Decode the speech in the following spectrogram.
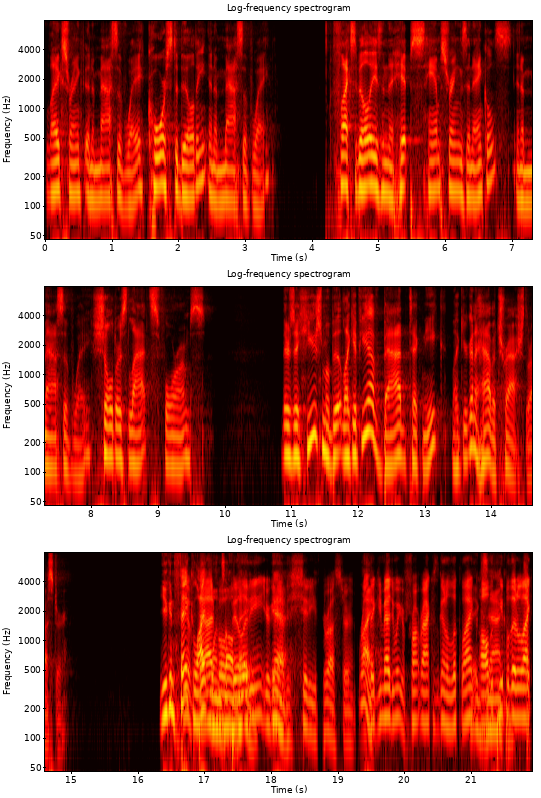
leg strength in a massive way, core stability in a massive way. Flexibility is in the hips, hamstrings, and ankles in a massive way. Shoulders, lats, forearms. There's a huge mobility. Like if you have bad technique, like you're going to have a trash thruster. You can you fake have light ones all mobility, day. You're gonna Yeah. have a shitty thruster. Right. Like, can you imagine what your front rack is gonna look like? All the people that are like,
